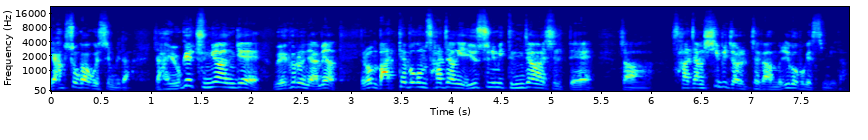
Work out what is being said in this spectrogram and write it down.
약속하고 있습니다. 자, 이게 중요한 게 왜 그러냐면 여러분 마태복음 4장에 예수님이 등장하실 때 자, 4장 12절 제가 한번 읽어 보겠습니다.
